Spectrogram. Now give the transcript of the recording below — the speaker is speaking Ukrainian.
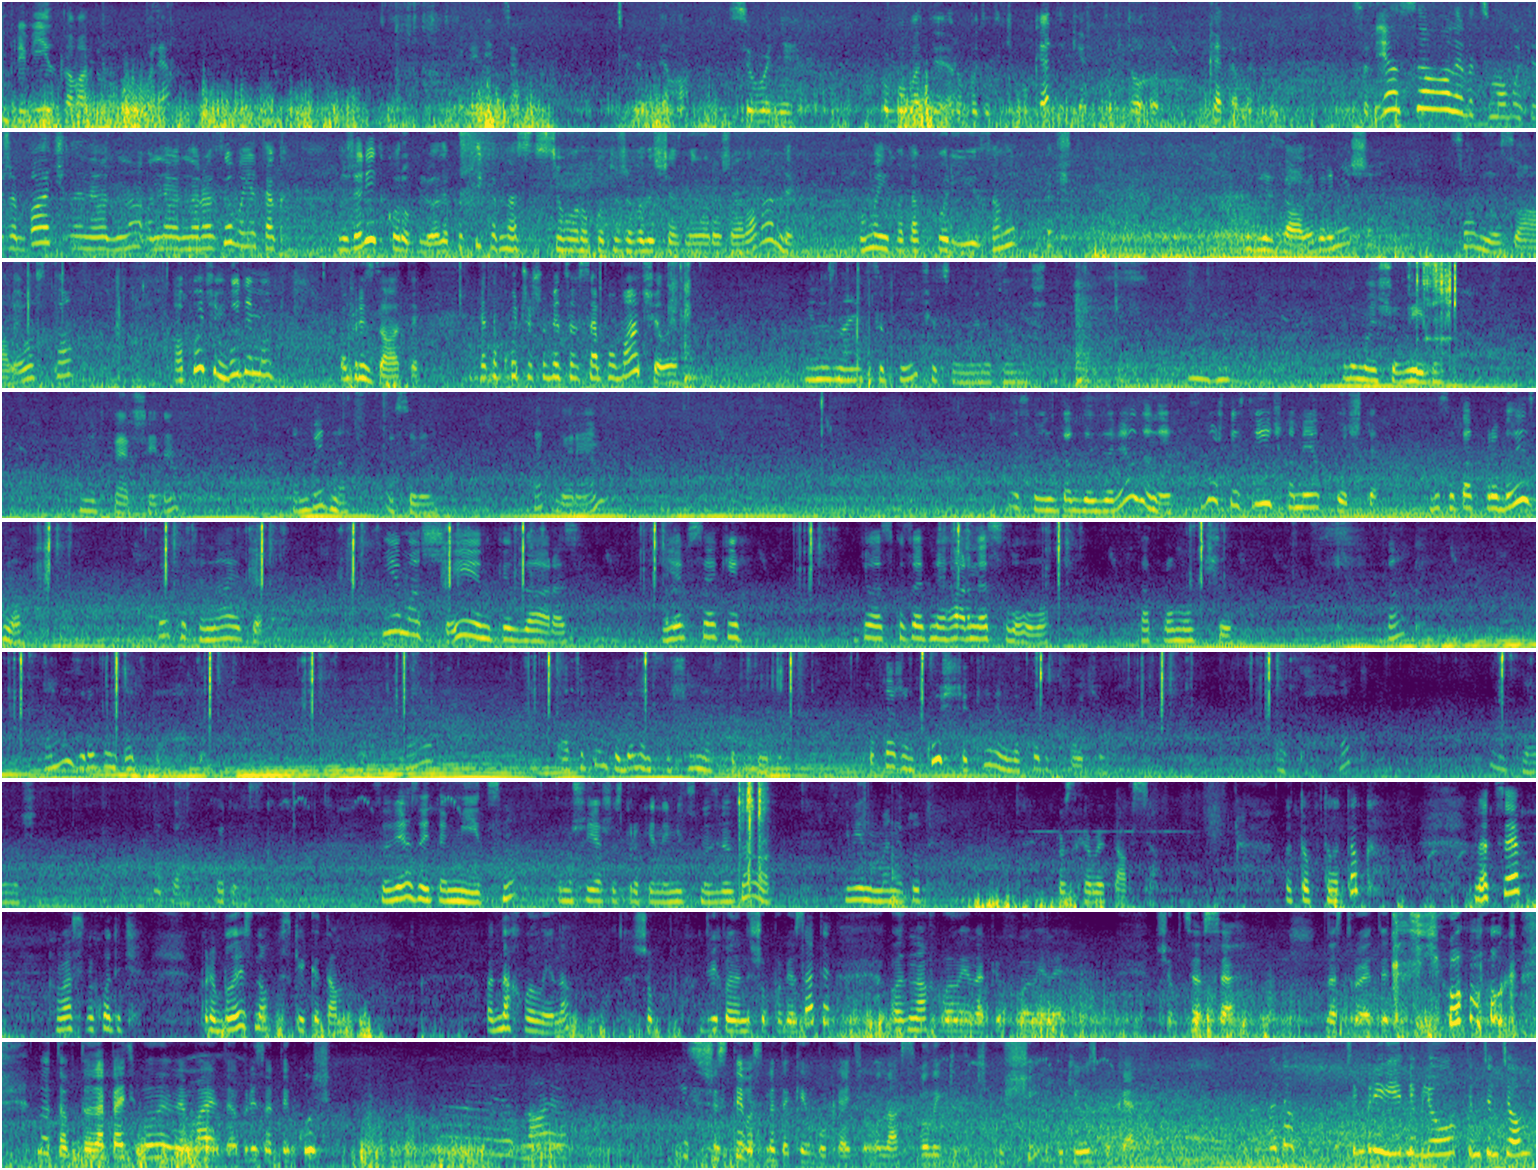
Всім привіт, з Лавандового поля. Дивіться, йдемо сьогодні пробувати робити такі букетики, тобто е, букетами. Зав'язали, ви це, мабуть, вже бачили неодно- неодноразово. Я так дуже рідко роблю, але оскільки в нас з цього року дуже величезний урожай лаванди, то ми їх отак порізали. Бачите? Пов'язали, верніше. Зав'язали ось так. А потім будемо обрізати. Я так хочу, щоб ви це все побачили. Я не знаю, як це вийде в мене, звісно. Думаю, що вийде. От перший, так? Там видно? Ось він. Так, беремо. Ось він так десь зав'язаний. Зможете стрічками, як хочете. Десь отак приблизно. Ви починаєте. Є машинки зараз, є всякі хотіла сказати негарне слово. Та промовчу. Так. А ми зробимо отак. Так. А потім подивимося, що в нас виходить. Покажемо кущ, який він виходить потім. Отак. Буквально ще. Отак, будь ласка. Зав'язуйте міцно, тому що я щось трохи не міцно зв'язала, і він у мене тут розхилитався. Тобто отак. На це у вас виходить приблизно скільки там? Одна хвилина, щоб дві хвилини, щоб пов'язати, одна хвилина, півхвилини, щоб це все настроїти для зйомок. Ну тобто за 5 хвилин ви маєте обрізати кущ. Я знаю. Із 6-8 таких букетів у нас великі такі кущі і такі ось букети. Ну так, всім привіт, люблю, тим тим тьом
